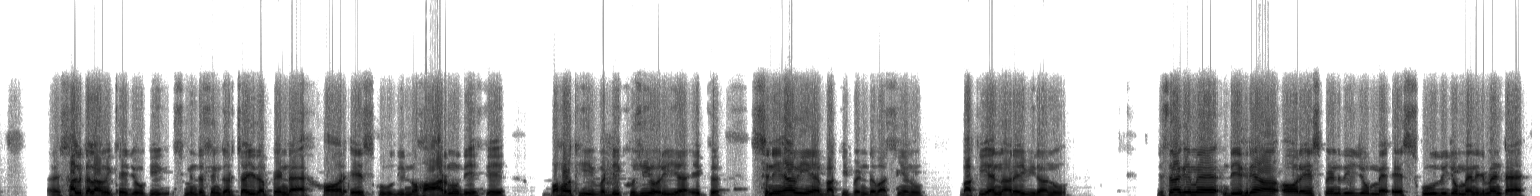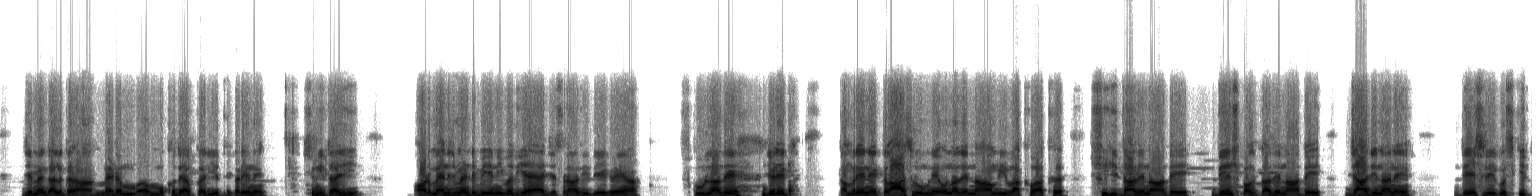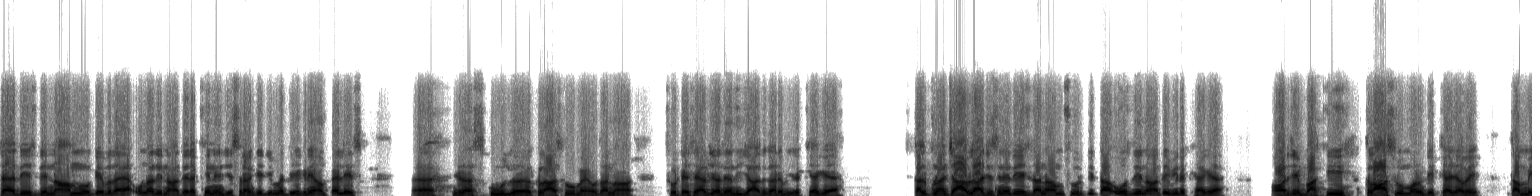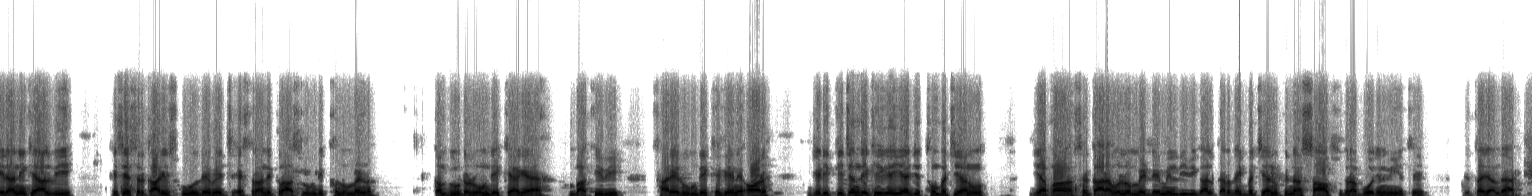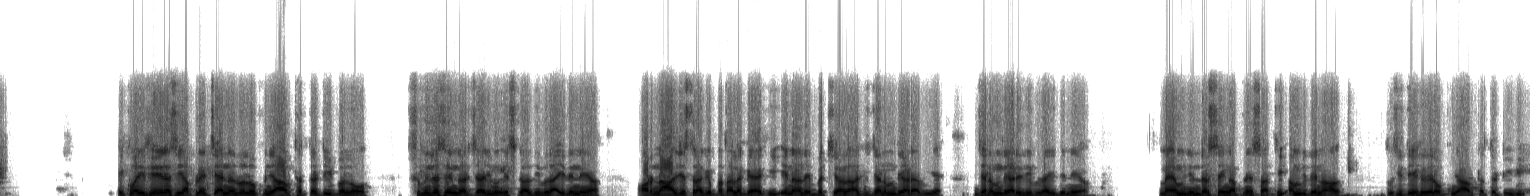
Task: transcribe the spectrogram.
ਅ, ਸਲ ਕਲਾਂ ਵਿਖੇ ਜੋ ਕਿ ਸਮਿੰਦਰ ਸਿੰਘ ਗਰਚਾ ਜੀ ਦਾ ਪਿੰਡ ਹੈ ਔਰ ਇਸ ਸਕੂਲ ਦੀ ਨੁਹਾਰ ਨੂੰ ਦੇਖ ਕੇ ਬਹੁਤ ਹੀ ਵੱਡੀ ਖੁਸ਼ੀ ਹੋ ਰਹੀ ਹੈ ਇੱਕ ਸਨੇਹਾ ਵੀ ਹੈ ਬਾਕੀ ਪਿੰਡ ਵਾਸੀਆਂ ਨੂੰ ਬਾਕੀ ਐਨ ਆਰ ਆਈ ਵੀਰਾਂ ਨੂੰ। ਜਿਸ ਤਰ੍ਹਾਂ ਕਿ ਮੈਂ ਦੇਖ ਰਿਹਾ ਔਰ ਇਸ ਪਿੰਡ ਦੀ ਜੋ ਮੈ- ਇਸ ਸਕੂਲ ਦੀ ਜੋ ਮੈਨੇਜਮੈਂਟ ਹੈ ਜੇ ਮੈਂ ਗੱਲ ਕਰਾਂ ਮੈਡਮ ਮੁੱਖ ਅਧਿਆਪਕਾ ਜੀ ਇੱਥੇ ਖੜੇ ਨੇ ਸੁਨੀਤਾ ਜੀ ਔਰ ਮੈਨੇਜਮੈਂਟ ਵੀ ਇਨੀ ਵਧੀਆ ਹੈ ਜਿਸ ਤਰ੍ਹਾਂ ਅਸੀਂ ਦੇਖ ਰਹੇ ਹਾਂ ਸਕੂਲਾਂ ਦੇ ਜਿਹੜੇ ਕਮਰੇ ਨੇ ਕਲਾਸਰੂਮ ਨੇ ਉਹਨਾਂ ਦੇ ਨਾਮ ਵੀ ਵੱਖ-ਵੱਖ ਸ਼ਹੀਦਾਂ ਦੇ ਨਾਂ ਤੇ, ਦੇਸ਼ ਭਗਤਾਂ ਦੇ ਨਾਂ ਤੇ, ਜਾਂ ਜਿਨ੍ਹਾਂ ਨੇ ਦੇਸ਼ ਲਈ ਕੁਝ ਕੀਤਾ ਹੈ, ਦੇਸ਼ ਦੇ ਨਾਮ ਨੂੰ ਅੱਗੇ ਵਧਾਇਆ, ਉਹਨਾਂ ਦੇ ਨਾਂ ਤੇ ਰੱਖੇ ਨੇ, ਜਿਸ ਤਰ੍ਹਾਂ ਕਿ ਜੇ ਮੈਂ ਦੇਖ ਰਿਹਾ ਪਹਿਲੇ ਜਿਹੜਾ ਸਕੂਲ ਕਲਾਸਰੂਮ ਹੈ, ਉਹਦਾ ਨਾਂ ਛੋਟੇ ਸਾਹਿਬਜ਼ਾਦਿਆਂ ਦੀ ਯਾਦਗਾਰ ਵਿੱਚ ਰੱਖਿਆ ਗਿਆ ਹੈ। ਕਲਪਨਾ ਚਾਵਲਾ, ਜਿਸ ਨੇ ਦੇਸ਼ ਦਾ ਨਾਮ ਮਸ਼ਹੂਰ ਕੀਤਾ, ਉਸ ਦੇ ਨਾਂ ਤੇ ਵੀ ਰੱਖਿਆ ਗਿਆ ਔਰ ਜੇ ਬਾਕੀ ਕਲਾਸਰੂਮਾਂ ਨੂੰ ਦੇਖਿਆ ਜਾਵੇ, ਤਾਂ ਮੇਰਾ ਨਹੀਂ ਖਿਆਲ ਵੀ ਕਿਸੇ ਸਰਕਾਰੀ ਸਕੂਲ ਦੇ ਵਿੱਚ ਇਸ ਤਰ੍ਹਾਂ ਦੇ ਕਲਾਸਰੂਮ ਦੇਖਣ ਨੂੰ ਮਿਲਣ। ਕੰਪਿਊਟਰ ਰੂਮ ਦੇਖਿਆ ਗਿਆ ਬਾਕੀ ਵੀ ਸਾਰੇ ਰੂਮ ਦੇਖੇ ਗਏ ਨੇ। ਔਰ ਜਿਹੜੀ ਕਿਚਨ ਦੇਖੀ ਗਈ ਹੈ, ਜਿੱਥੋਂ ਬੱਚਿਆਂ ਨੂੰ ਜੇ ਆਪਾਂ ਸਰਕਾਰਾਂ ਵੱਲੋਂ ਮਿਡ ਡੇ ਮੀਲ ਦੀ ਵੀ ਗੱਲ ਕਰਦੇ ਬੱਚਿਆਂ ਨੂੰ ਕਿੰਨਾ ਸਾਫ਼ ਸੁਥਰਾ ਭੋਜਨ ਵੀ ਇੱਥੇ ਦਿੱਤਾ ਜਾਂਦਾ ਹੈ। ਇੱਕ ਵਾਰੀ ਫੇਰ ਅਸੀਂ ਆਪਣੇ ਚੈਨਲ ਵੱਲੋਂ ਪੰਜਾਬ 78 ਟੀਮ ਵੱਲੋਂ ਸੁਮਿੰਦਰ ਸਿੰਘ ਗਰਚਾ ਜੀ ਨੂੰ ਇਸ ਗੱਲ ਦੀ ਵਧਾਈ ਦਿੰਦੇ ਹਾਂ ਔਰ ਨਾਲ ਜਿਸ ਤਰ੍ਹਾਂ ਕਿ ਪਤਾ ਲੱਗਾ ਕਿ ਇਹਨਾਂ ਦੇ ਬੱਚਿਆਂ ਦਾ ਅੱਜ ਜਨਮ ਦਿਹਾੜਾ ਵੀ ਹੈ, ਜਨਮ ਦਿਹਾੜੇ ਦੀ ਵਧਾਈ ਦਿੰਦੇ ਹਾਂ। ਮੈਂ ਮਨਜਿੰਦਰ ਸਿੰਘ, ਆਪਣੇ ਸਾਥੀ ਅੰਮ੍ਰਿਤ ਦੇ ਨਾਲ ਤੁਸੀਂ ਦੇਖਦੇ ਰਹੋ ਪੰਜਾਬ 78 ਟੀਵੀ।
